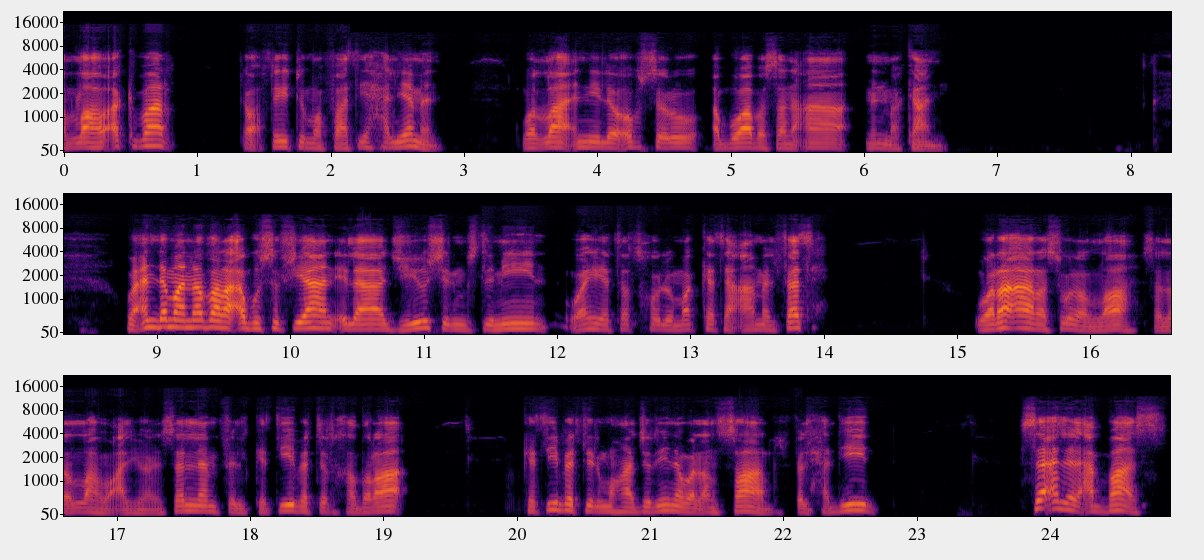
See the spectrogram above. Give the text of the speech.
الله أكبر أعطيت مفاتيح اليمن. والله إني لأبصر أبواب صنعاء من مكاني. وعندما نظر أبو سفيان إلى جيوش المسلمين وهي تدخل مكة عام الفتح ورأى رسول الله صلى الله عليه وسلم في الكتيبة الخضراء كتيبة المهاجرين والأنصار في الحديد. سأل العباس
